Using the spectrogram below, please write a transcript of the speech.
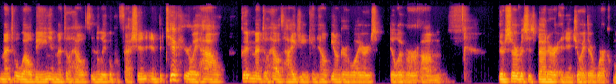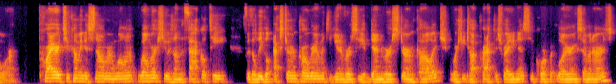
mental well being and mental health in the legal profession, and particularly how good mental health hygiene can help younger lawyers deliver um, their services better and enjoy their work more. Prior to coming to Snell and Wilmer, she was on the faculty for the legal extern program at the University of Denver Sturm College, where she taught practice readiness and corporate lawyering seminars.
